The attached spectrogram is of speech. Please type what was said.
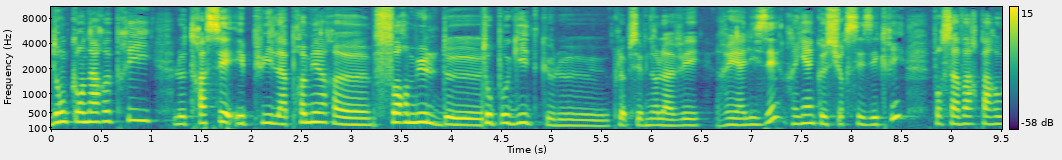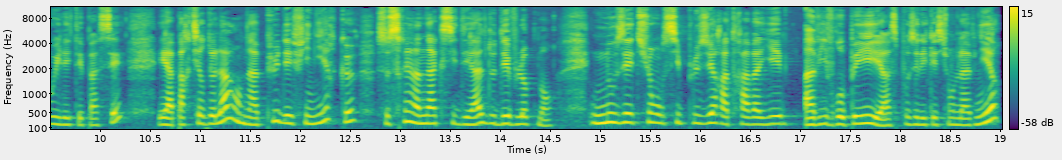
Donc on a repris le tracé et puis la première formule de topo guide que le club Sévenol avait réalisé rien que sur ses écrits pour savoir par où il était passé et à partir partir de là, on a pu définir que ce serait un axe idéal de développement. Nous étions aussi plusieurs à travailler, à vivre au pays et à se poser les questions de l'avenir.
